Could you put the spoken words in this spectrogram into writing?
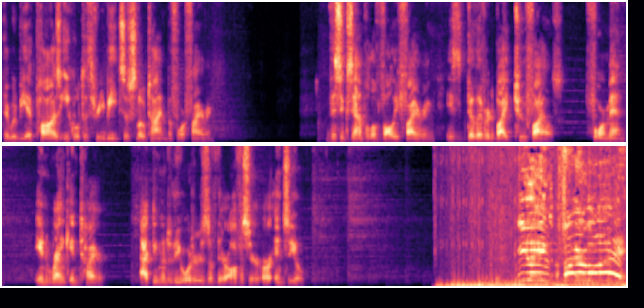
there would be a pause equal to three beats of slow time before firing. This example of volley firing is delivered by two files, four men, in rank entire, acting under the orders of their officer or NCO. Kneeling, fire volley!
